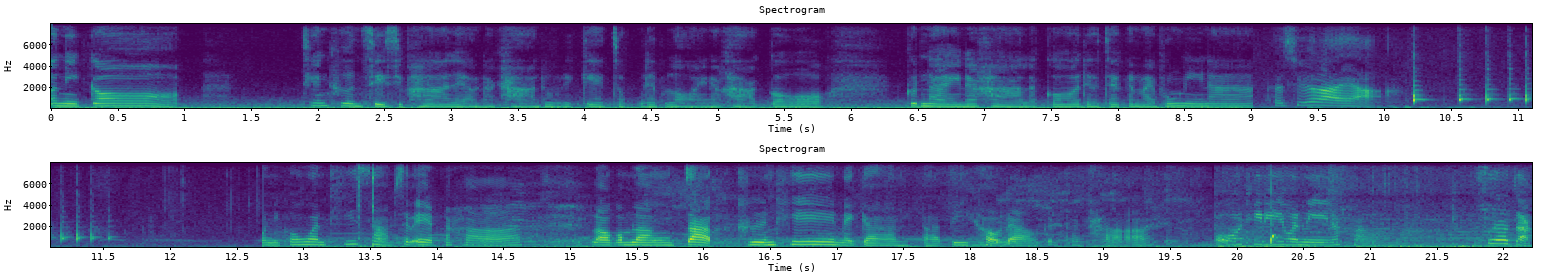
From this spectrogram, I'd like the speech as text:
อนนี้ก็เที่ยงคืน 45 แล้วนะคะ ดูลิเกจบเรียบร้อยนะคะ ก็กุดไนนะคะ แล้วก็เดี๋ยวเจอกันใหม่พรุ่งนี้นะ เธอชื่ออะไรอะ วันนี้ก็วันที่ 31 นะคะ เรากำลังจัดพื้นที่ในการปาร์ตี้เขาดาวน์กันนะคะ โอทีดีวันนี้นะคะ เสื้อจาก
